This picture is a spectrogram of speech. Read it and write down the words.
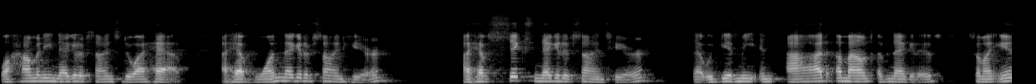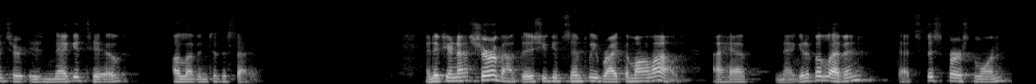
Well, how many negative signs do I have? I have one negative sign here. I have six negative signs here. That would give me an odd amount of negatives. So my answer is negative 11 to the 7th. And if you're not sure about this, you could simply write them all out. I have negative 11, that's this first one,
